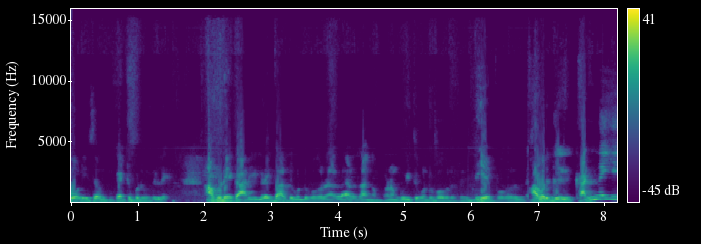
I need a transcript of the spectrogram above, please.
போலீஸ் அவருக்கு கட்டுப்படுவதில்லை. அவருடைய காரியங்களை பார்த்து கொண்டு போகிறார்கள் அரசாங்கம் பணம் குவித்து கொண்டு போகிறது. இப்படியே போகிறது. அவருக்கு கண்ணகி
